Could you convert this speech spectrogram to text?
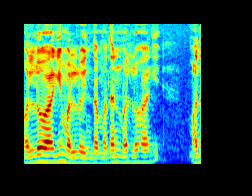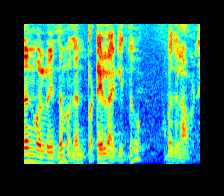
ಮಲ್ಲು ಆಗಿ ಮಲ್ಲುವಿಂದ ಮದನ್ ಮಲ್ಲು ಆಗಿ ಮದನ್ ಮಲ್ಲುವಿಂದ ಮದನ್ ಪಟೇಲ್ ಆಗಿದ್ದು ಬದಲಾವಣೆ.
